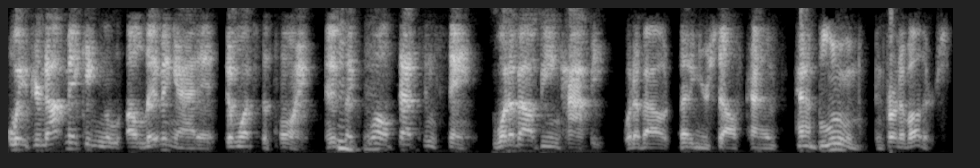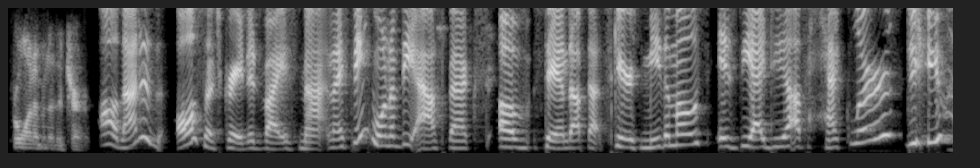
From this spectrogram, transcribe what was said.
wait, if you're not making a living at it, then what's the point? And it's mm-hmm. like, well, that's insane. What about being happy? What about letting yourself kind of kind of bloom in front of others, for want of another term? Oh, that is all such great advice, Matt. And I think one of the aspects of stand up that scares me the most is the idea of hecklers. Do you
